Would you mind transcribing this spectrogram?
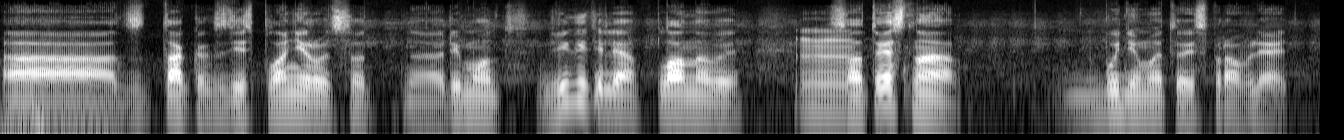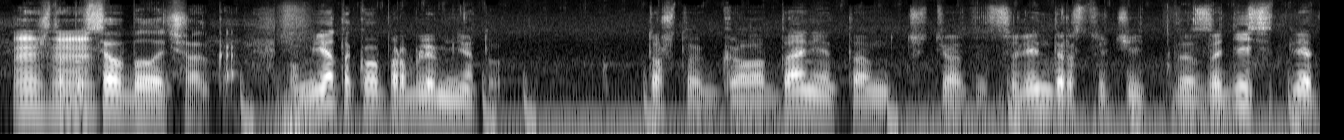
а, так как здесь планируется э, ремонт двигателя плановый, соответственно, будем это исправлять, чтобы все было четко. У меня такой проблем нету. То, что голодание, там, четвертый цилиндр стучит. Да за 10 лет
